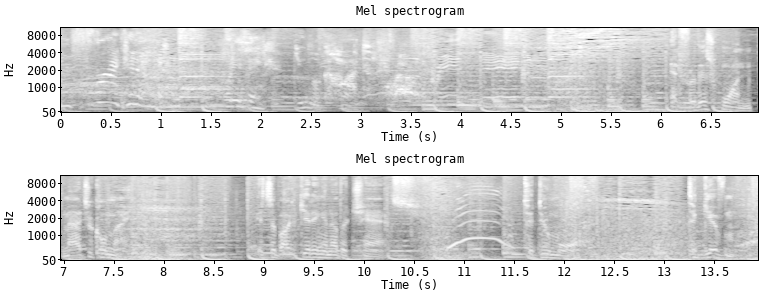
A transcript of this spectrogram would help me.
I'm freaking out. What do you think? You look hot. And for this one magical night, it's about getting another chance to do more, to give more,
